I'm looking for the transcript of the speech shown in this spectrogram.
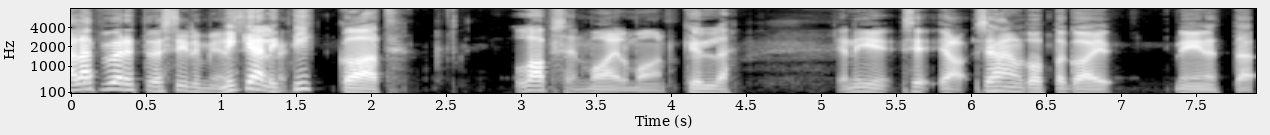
Älä pyörittele silmiä. mikäli tikkaat, lapsen maailmaan. kyllä, Ja, niin, se, ja sehän on totta kai niin, että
